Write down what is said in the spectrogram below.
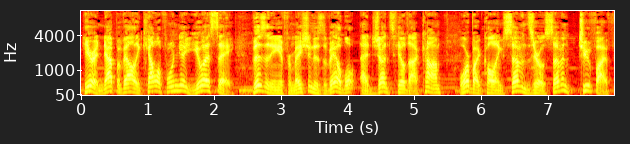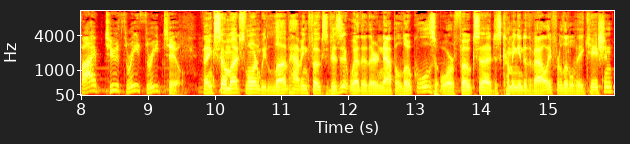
here in Napa Valley, California, USA. Visiting information is available at juddshill.com or by calling 707 255 2332. Thanks so much, Lauren. We love having folks visit, whether they're Napa locals or folks uh, just coming into the valley for a little vacation.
